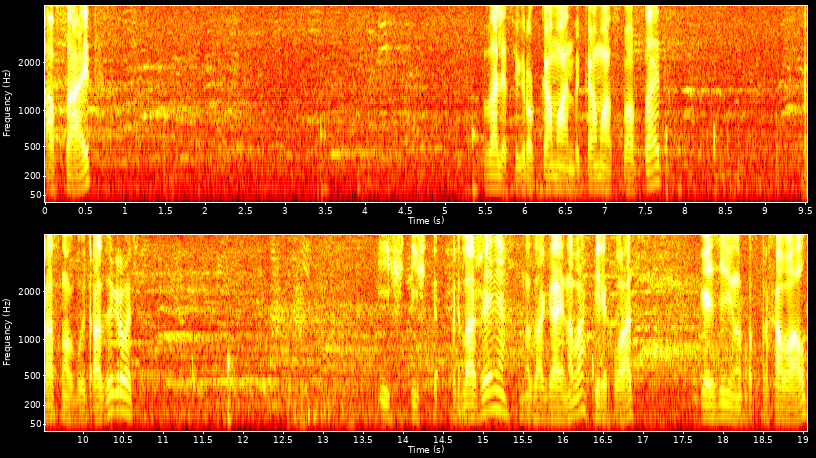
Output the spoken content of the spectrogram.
Офсайд. Залез игрок команды КАМАЗ в офсайд. Краснов будет разыгрывать. Ищет, ищет предложение на Загайнова. Перехват. Газидинов подстраховал.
